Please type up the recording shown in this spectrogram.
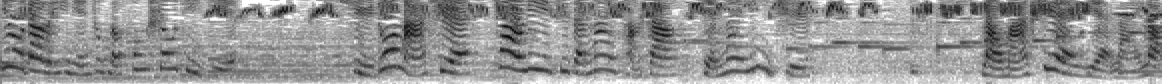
又到了一年中的丰收季节，许多麻雀。照例聚在麦场上捡麦粒吃，老麻雀也来了。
